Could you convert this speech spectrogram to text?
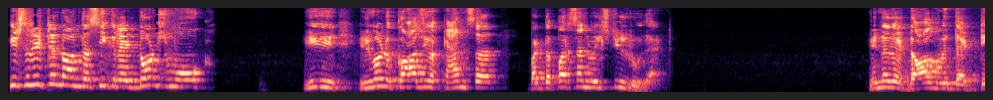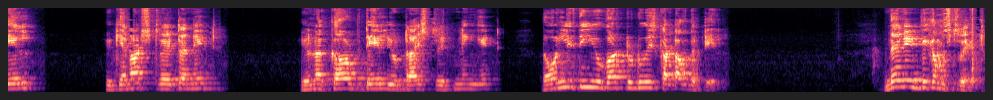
It's written on the cigarette, don't smoke. It's going to cause you a cancer, but the person will still do that. You know the dog with that tail, you cannot straighten it. You know curved tail, you try straightening it. The only thing you got to do is cut off the tail. Then it becomes straight.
